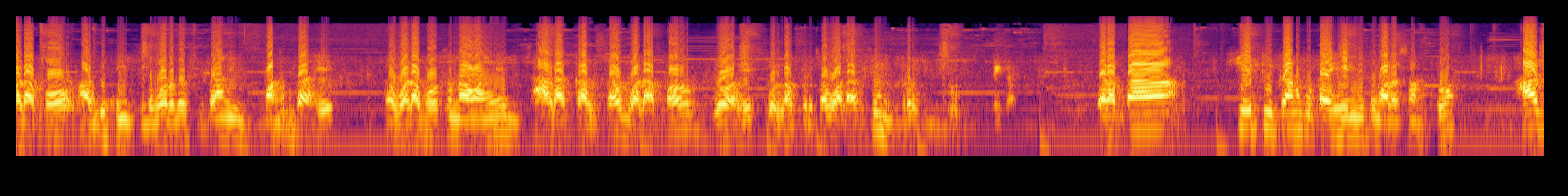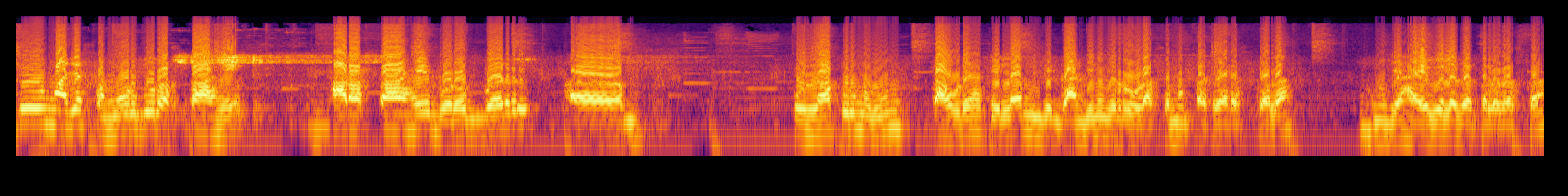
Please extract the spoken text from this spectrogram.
वडापाव अगदी जबरदस्त आणि मस्त आहे. वडापावचं नाव आहे झाडा कालचा वडापाव जो आहे कोल्हापूरचा वडा सेंटर ठीक आहे. तर आता हे ठिकाण कुठं आहे हे मी तुम्हाला सांगतो. हा जो माझ्यासमोर जो रस्ता आहे हा रस्ता आहे बरोबर कोल्हापूरमधून तावडे हॉटेलला म्हणजे गांधीनगर रोड असं म्हणतात या रस्त्याला. म्हणजे हायवेला जाताला रस्ता.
